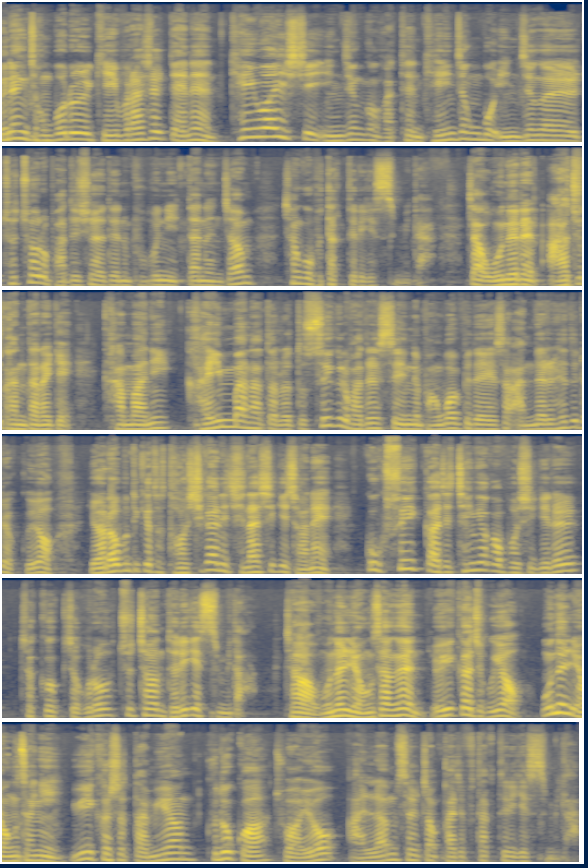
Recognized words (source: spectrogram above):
은행 정보를 기입을 하실 때는 KYC 인증과 같은 개인정보 인증을 최초로 받으셔야 되는 부분이 있다는 점 참고 부탁드리겠습니다. 자, 오늘은 아주 간단하게 가만히 가입만 하더라도 수익을 받을 수 있는 방법에 대해서 안내를 해드렸고요. 여러분들께서 더 시간이 지나시기 전에 꼭 수익까지 챙겨가 보시기를 적극적으로 추천드리겠습니다. 자, 오늘 영상은 여기까지고요. 오늘 영상이 유익하셨다면 구독과 좋아요, 알람 설정까지 부탁드리겠습니다.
